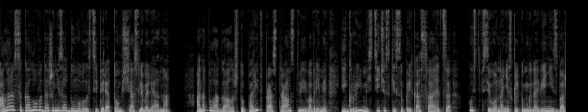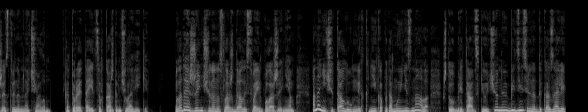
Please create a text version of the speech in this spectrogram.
А Лара Соколова даже не задумывалась теперь о том, счастлива ли она. Она полагала, что парит в пространстве и во время игры мистически соприкасается, пусть всего на несколько мгновений, с божественным началом, которое таится в каждом человеке. Молодая женщина наслаждалась своим положением. Она не читала умных книг, а потому и не знала, что британские ученые убедительно доказали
